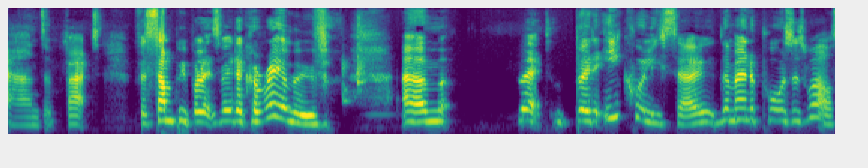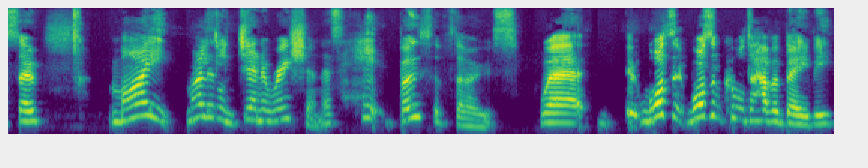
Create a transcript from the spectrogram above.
and in fact, for some people, it's been a career move. Um, but but equally so the menopause as well. So my my little generation has hit both of those where it wasn't wasn't cool to have a baby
